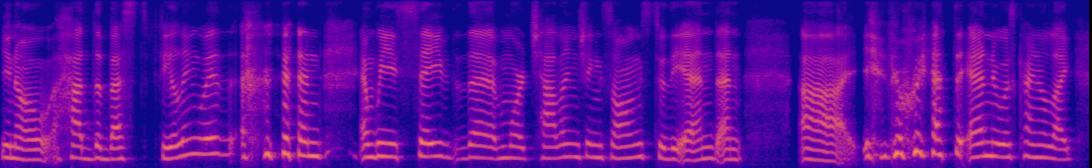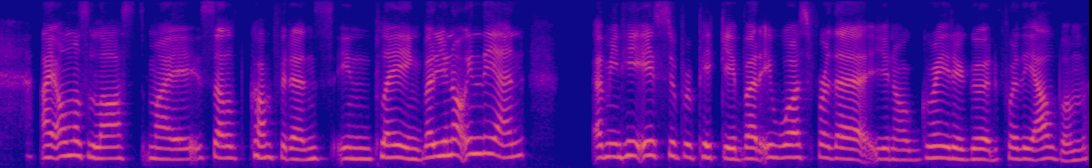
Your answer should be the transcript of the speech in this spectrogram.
you know had the best feeling with. And and we saved the more challenging songs to the end. And uh you know at the end it was kind of like i almost lost my self-confidence in playing. But you know in the end i mean he is super picky but it was for the you know greater good for the album.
